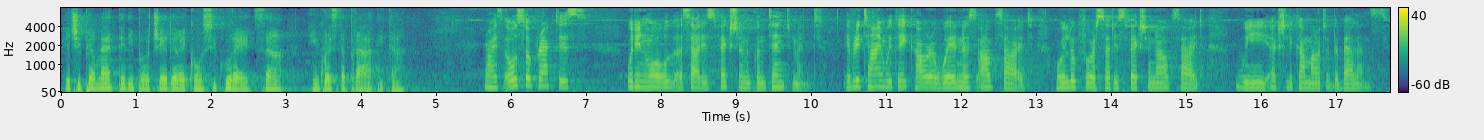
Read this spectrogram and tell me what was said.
e ci permette di procedere con sicurezza in questa pratica. Right, also practice would involve satisfaction contentment. Every time we take our awareness outside, we look for satisfaction outside, we actually come out of the balance.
